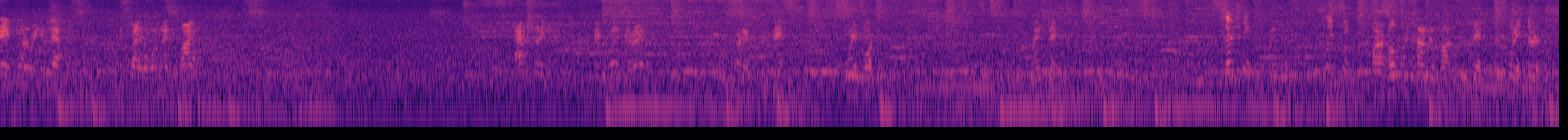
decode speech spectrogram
have if you want to redo that. Let's try the 195. Actually, next Wednesday, right? Or next Tuesday? 24th. Wednesday. Thursday. Wednesday. Our ultrasound is on Tuesday, the 23rd.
